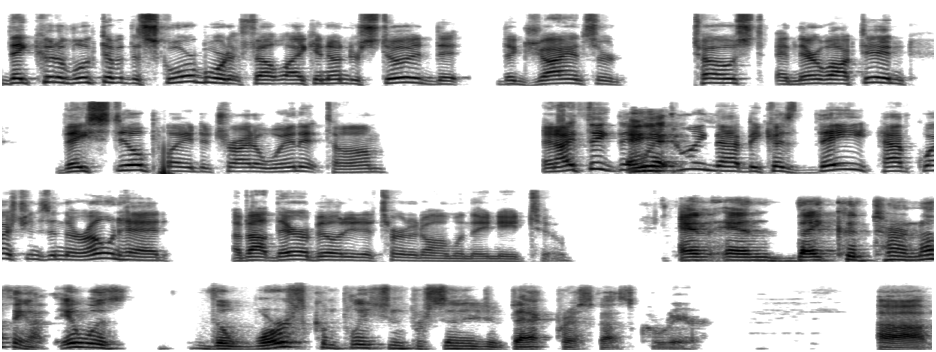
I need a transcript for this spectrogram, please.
they could have looked up at the scoreboard, it felt like and understood that the Giants are toast and they're locked in. They still played to try to win it, Tom. And I think they were yet, doing that because they have questions in their own head about their ability to turn it on when they need to. And and they could turn nothing on. It was the worst completion percentage of Dak Prescott's career. Uh,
